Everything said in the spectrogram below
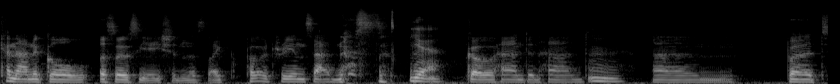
canonical association. It's like poetry and sadness Yeah. go hand in hand. Mm. Um, but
